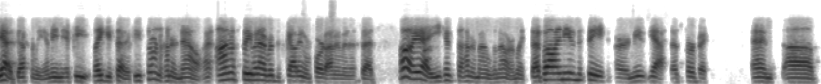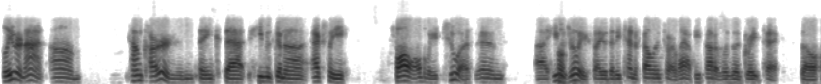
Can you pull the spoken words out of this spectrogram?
Yeah, definitely. I mean, if he, like you said, if he's throwing 100 now, I, honestly, when I read the scouting report on him and it said, "Oh yeah, he hits 100 miles an hour," I'm like, "That's all I needed to see." Or yeah, that's perfect. And uh, believe it or not, um, Tom Carter didn't think that he was gonna actually fall all the way to us, and uh, he was really excited that he kind of fell into our lap. He thought it was a great pick. So,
